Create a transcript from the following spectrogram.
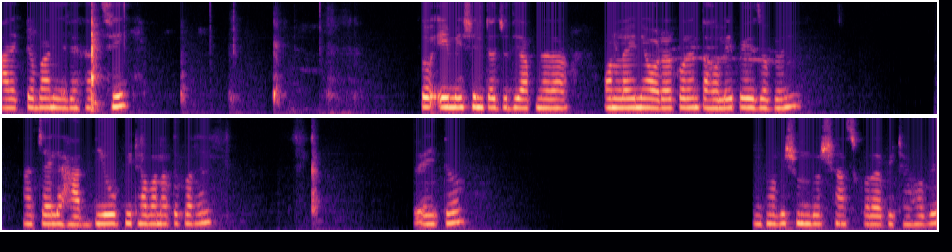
আরেকটা বানিয়ে দেখাচ্ছি। তো এই মেশিনটা যদি আপনারা অনলাইনে অর্ডার করেন তাহলেই পেয়ে যাবেন। আর চাইলে হাত দিয়েও পিঠা বানাতে পারেন। এই তো। এভাবে সুন্দর সাজ করা পিঠা হবে।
